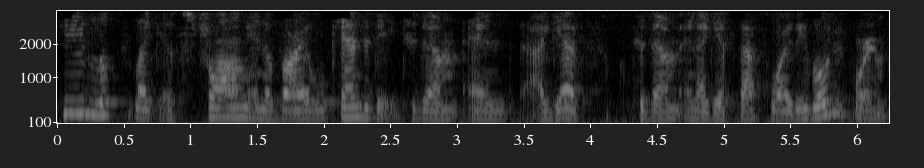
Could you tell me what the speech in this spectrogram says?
he looked like a strong and a viable candidate to them, and I guess to them, and I guess that's why they voted for him.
